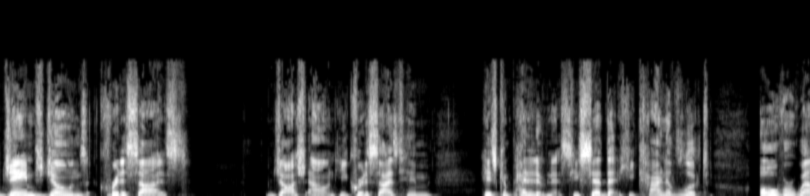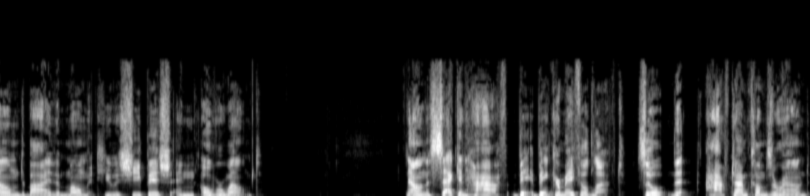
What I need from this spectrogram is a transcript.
James Jones criticized Josh Allen. He criticized him, his competitiveness. He said that he kind of looked overwhelmed by the moment. He was sheepish and overwhelmed. Now, in the second half, ba- Baker Mayfield left. So the halftime comes around.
